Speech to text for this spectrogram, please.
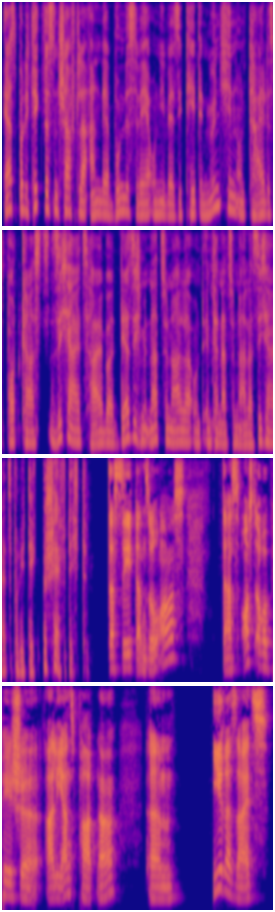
Er ist Politikwissenschaftler an der Bundeswehr-Universität in München und Teil des Podcasts Sicherheitshalber, der sich mit nationaler und internationaler Sicherheitspolitik beschäftigt das sieht dann so aus, dass osteuropäische Allianzpartner ähm, ihrerseits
